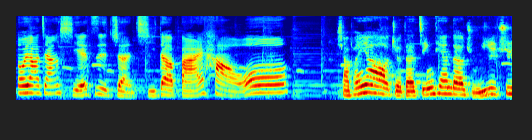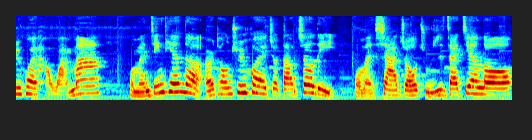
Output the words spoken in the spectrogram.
都要将鞋子整齐的摆好哦。小朋友，觉得今天的主日聚会好玩吗？我们今天的儿童聚会就到这里，我们下周主日再见喽！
